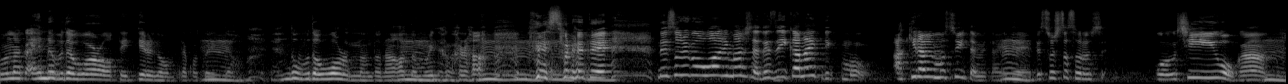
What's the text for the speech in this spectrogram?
もうなんか「エンド・オブ・ザ・ワールド」って言ってるのみたいなこと言って「エンド・オブ・ザ・ワールド」なんだなと思いながら、でそれででそれが終わりました。で行かないってもう諦めもついたみたいで,、うん。でそしたらそのこう CEO が、うん。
